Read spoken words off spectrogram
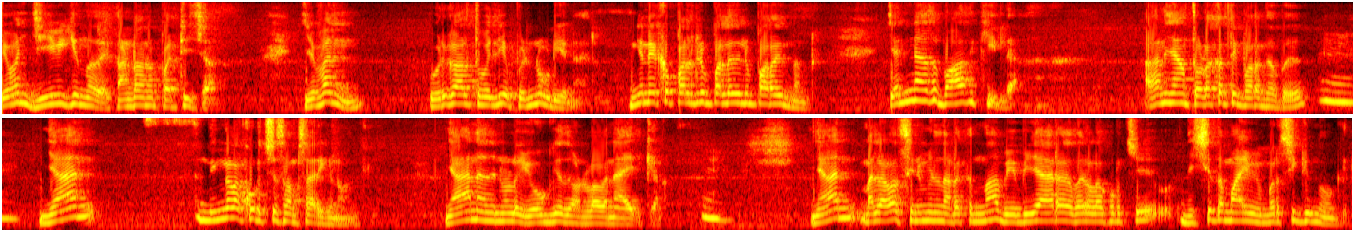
ഇവൻ ജീവിക്കുന്നത് കണ്ടവനെ പറ്റിച്ചാണ് ഇവൻ ഒരു കാലത്ത് വലിയ പെണ്ണുപിടിയനായിരുന്നു. ഇങ്ങനെയൊക്കെ പലരും പലതിലും പറയുന്നുണ്ട്. എന്നെ അത് ബാധിക്കില്ല. അതാണ് ഞാൻ തുടക്കത്തിൽ പറഞ്ഞത് ഞാൻ നിങ്ങളെക്കുറിച്ച് സംസാരിക്കണമെങ്കിൽ ഞാൻ അതിനുള്ള യോഗ്യത ഉള്ളവനായിരിക്കണം. ഞാൻ മലയാള സിനിമയിൽ നടക്കുന്ന വ്യഭിചാര കഥകളെക്കുറിച്ച് നിശ്ചിതമായി വിമർശിക്കുന്നുവെങ്കിൽ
